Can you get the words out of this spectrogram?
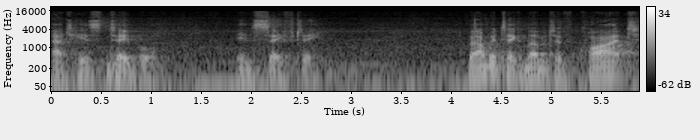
at His table in safety. But I'm going to take a moment of quiet.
